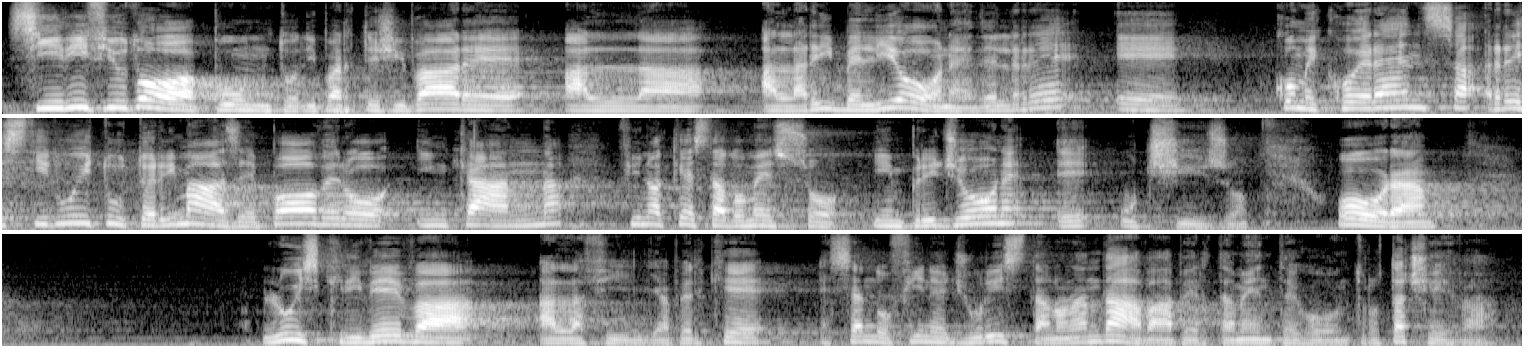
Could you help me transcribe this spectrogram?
Si rifiutò appunto di partecipare alla, alla ribellione del re e come coerenza restituì tutto e rimase povero in canna fino a che è stato messo in prigione e ucciso. Ora, lui scriveva alla figlia perché essendo fine giurista non andava apertamente contro, taceva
